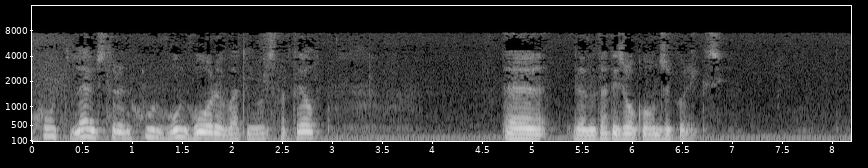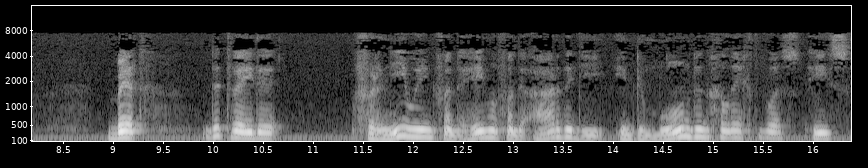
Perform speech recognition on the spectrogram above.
goed luisteren, goed, goed horen wat hij ons vertelt. Uh, dan, dat is ook onze correctie. Bet, de tweede vernieuwing van de hemel, van de aarde, die in de monden gelegd was, is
